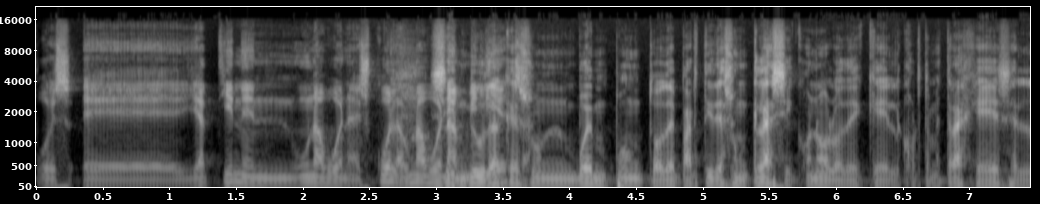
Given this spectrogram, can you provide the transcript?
pues eh, ya tienen una buena escuela, una buena Sin duda que es un buen punto de partida, es un clásico, ¿no? Lo de que el cortometraje es el,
